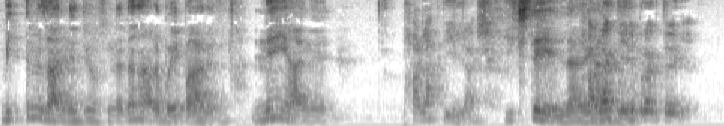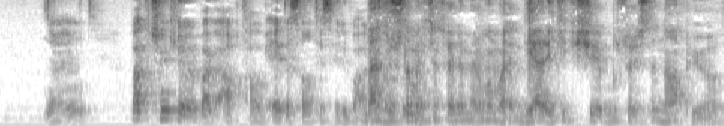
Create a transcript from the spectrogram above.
Bitti mi zannediyorsun? Neden arabayı bari? Ne yani? parlak değiller. Hiç değiller parlak yani. değili bırak direkt. Yani bak çünkü bak aptal evde sanat eseri var. Ben suçlamak mı? için söylemiyorum ama diğer iki kişi bu süreçte ne yapıyor?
